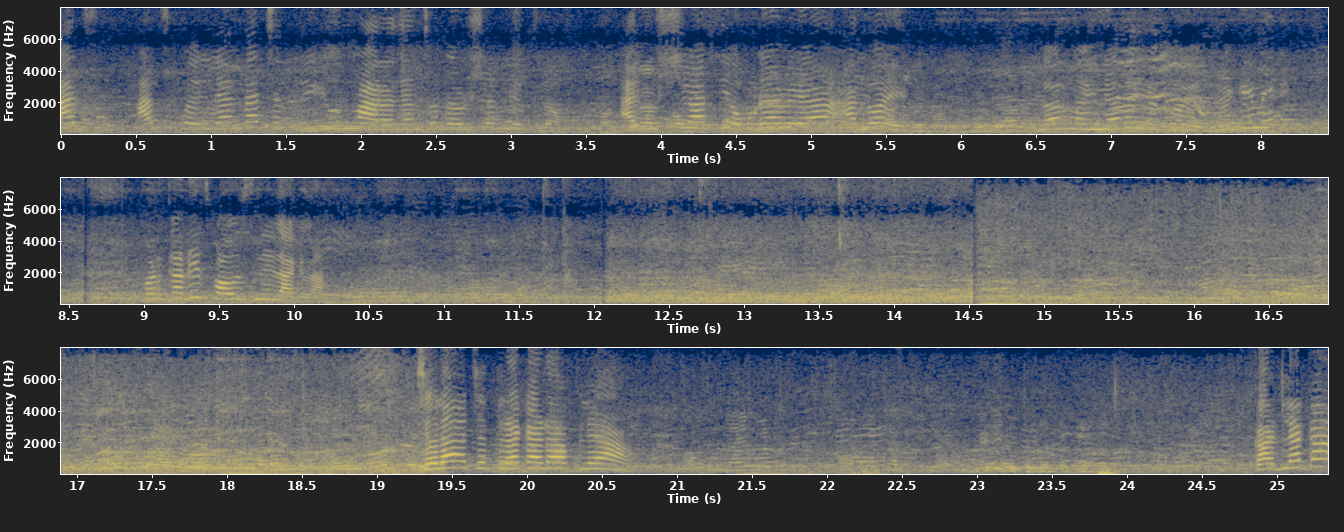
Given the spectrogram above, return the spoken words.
आज आज पहिल्यांदा छत्री घेऊन महाराजांचं दर्शन घेतलं. आयुष्यात एवढ्या वेळा आलोय. दर महिन्याला येतोय की नाही? पण कधीच पाऊस नाही लागला चला छत्र्या काढा आपल्या. काढल्या का?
